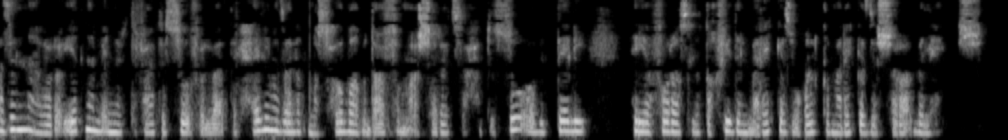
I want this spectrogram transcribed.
مازلنا على رؤيتنا بأن ارتفاعات السوق في الوقت الحالي مازالت مصحوبة بضعف مؤشرات صحة السوق وبالتالي هي فرص لتخفيض المراكز وغلق مراكز الشراء بالهامش.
